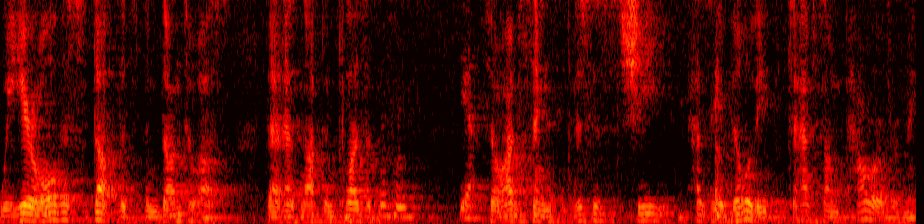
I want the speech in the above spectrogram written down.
we hear all this stuff that's been done to us that has not been pleasant. Mhm. Yeah. So I'm saying, this is, she has the ability to have some power over me.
